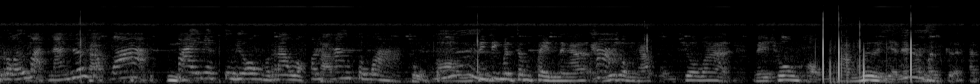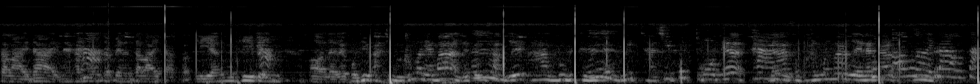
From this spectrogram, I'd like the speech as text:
1,200 วัตต์นะเนื่องจากว่าอืมไฟในสตูดิโอของเราอะค่อนข้างสว่าง ถูกต้องอืม จริงๆ มันจำเป็นนะครับค่ะคุณผู้ชมครับ ผมเชื่อว่าในช่วงของความมืดเนี่ยนะครับอืมมันเกิดอันตรายได้นะครับค่ะไม่ว่าจะเป็นอันตรายจากสัตว์เลี้ยงที่เป็นค่ะเอ่อหลายๆคนที่อาจจะหลุดเข้ามาในบ้านหรือเป็นอืมสัตว์เลื้อยคลานรวมไปถึงอืมมิจฉาชีพพวกโจรเนี่ยใช่น่าสำคัญมากๆเลยนะถูคกรับต้องเลยเราสา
